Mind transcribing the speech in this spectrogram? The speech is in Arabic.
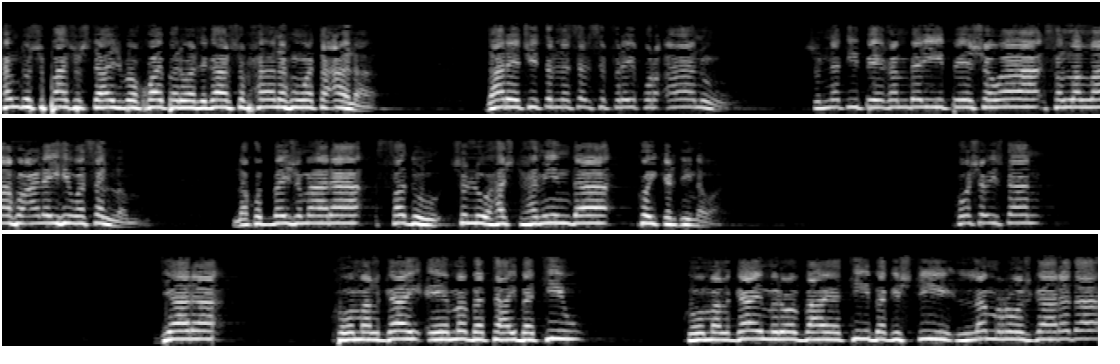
حەمد و سپاس و ستایش بۆ خی پەروەردگار سبحانه و تعالی. جارێکی تر لەسەر سفرەی قورآن و سنەتی پێغەمبەری پێشەوە صلى الله عليه وسلم. لە خودبەی ژمارە سەد و چل و هەشت هەمیندا کۆی کردینەوە. خۆشەویستان دیارە کۆمەلگای ئێمە بە تایبەتی و کۆمەلگای مرۆڤایەتی بەگشتی لەم ڕۆژگارەدا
